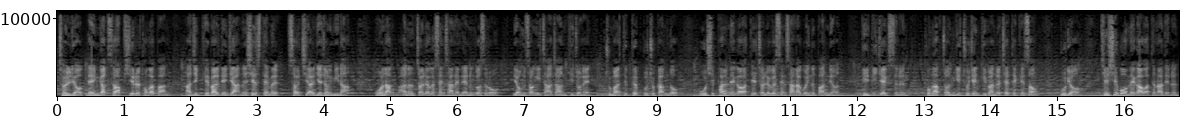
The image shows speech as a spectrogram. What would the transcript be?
전력, 냉각 수압 시를 통합한 아직 개발되지 않은 시스템을 설치할 예정입니다. 워낙 많은 전력을 생산해내는 것으로 명성이 자자한 기존의 줌왈트급 구축함도 58메가와트의 전력을 생산하고 있는 반면 DDGX는 통합 전기 추진 기관을 채택해서 무려 75메가와트나 되는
